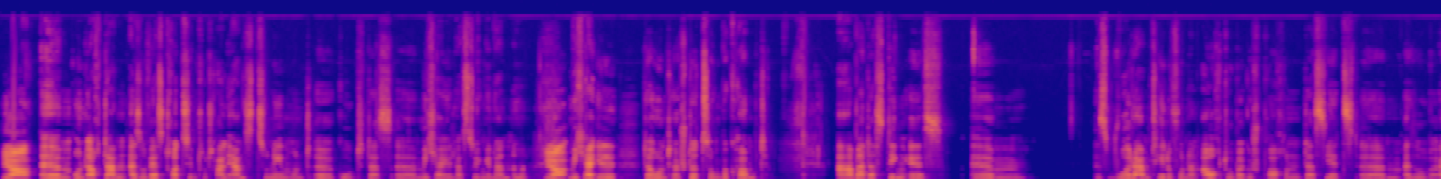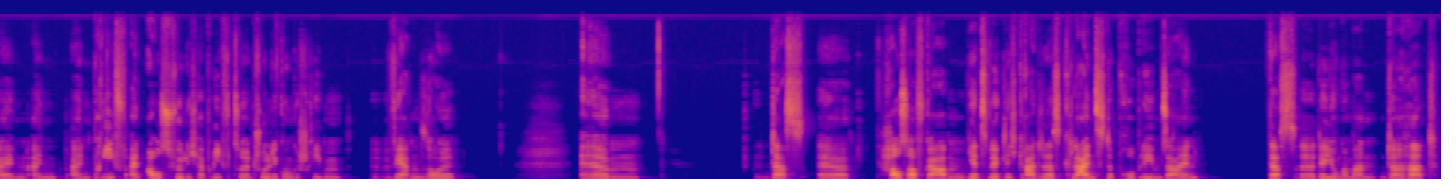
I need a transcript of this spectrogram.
Ja. Ähm, und auch dann, also wäre es trotzdem total ernst zu nehmen und äh, gut, dass äh, Michael, hast du ihn genannt, ne? Ja. Michael da Unterstützung bekommt. Aber das Ding ist, ähm, es wurde am Telefon dann auch darüber gesprochen, dass jetzt ähm, also ein, ein, ein Brief, ein ausführlicher Brief zur Entschuldigung geschrieben werden soll. Ähm, dass äh, Hausaufgaben jetzt wirklich gerade das kleinste Problem seien, das äh, der junge Mann da hat.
